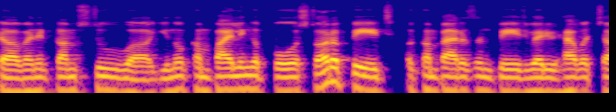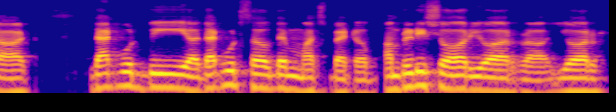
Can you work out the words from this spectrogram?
uh, when it comes to uh, you know compiling a post or a page a comparison page where you have a chart that would be uh, that would serve them much better. I'm pretty sure you are uh, you're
